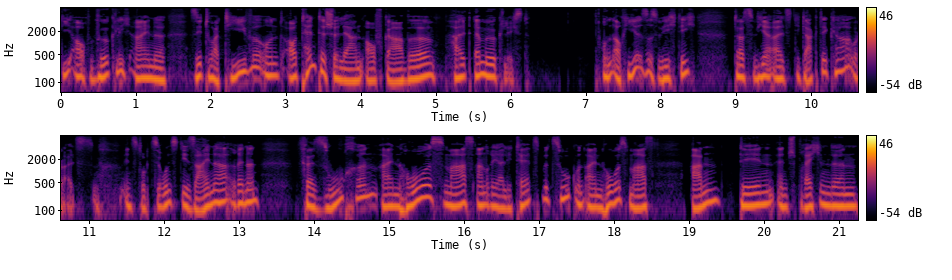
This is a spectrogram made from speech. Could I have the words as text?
die auch wirklich eine situative und authentische Lernaufgabe halt ermöglicht. Und auch hier ist es wichtig, dass wir als Didaktiker oder als Instruktionsdesignerinnen versuchen, ein hohes Maß an Realitätsbezug und ein hohes Maß an den entsprechenden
